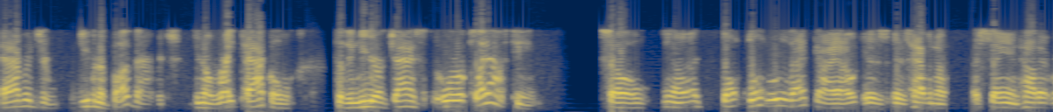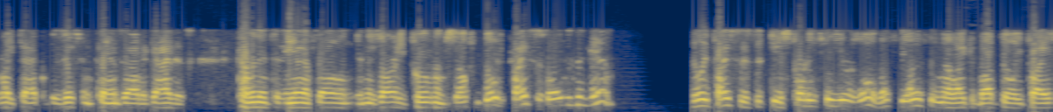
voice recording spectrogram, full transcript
average or even above average, you know, right tackle for the New York Giants, who were a playoff team. So you know, don't don't rule that guy out as as having a a say in how that right tackle position pans out. A guy that's coming into the NFL and, and has already proven himself. And Billy Price is older than him. Billy Price is, is 23 years old. That's the other thing I like about Billy Price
